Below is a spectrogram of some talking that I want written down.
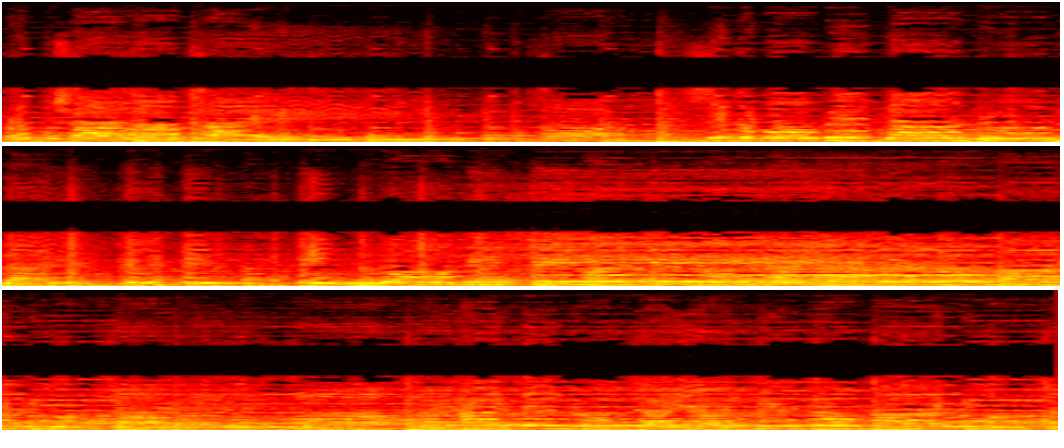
กัมพูชาลาวไทยสิงคโปร์เวียดนามบรูไนฟิลิปปินส์อินโดนีเซียเรามารวมใจอาเซียนรวมใจอาเซียนเรามารวมใจ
